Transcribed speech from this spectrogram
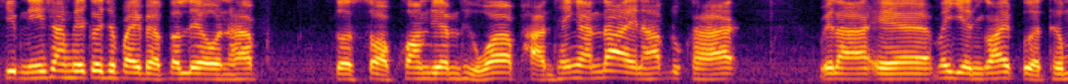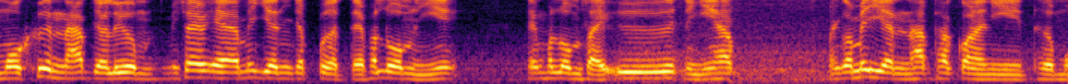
คลิปนี้ช่างเพชรก็จะไปแบบตะเร็วนะครับ ตรวจสอบความเย็นถือว่าผ่านใช้งานได้นะครับ ลูกค้า เวลาแอร์ไม่เย็นก็ให้เปิดเทอร์โมขึ้นนะครับอย่าลืมไม่ใช่แอร์ไม่เย็นจะเปิดแต่พัดลมอย่างนี้แรงพัดลมใส่อืดอย่างนี้ครับมันก็ไม่เย็นนะครับ ถ้ากรณีเทอร์โม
